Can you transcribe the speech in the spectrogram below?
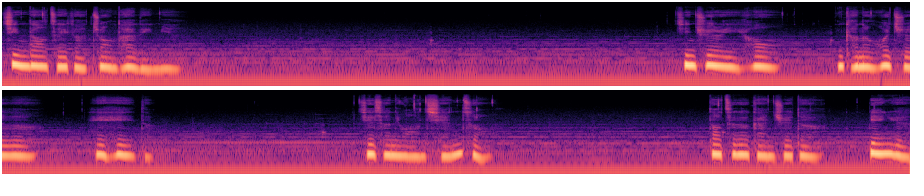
进到这个状态里面。进去了以后，你可能会觉得黑黑的。接着你往前走，到这个感觉的边缘，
